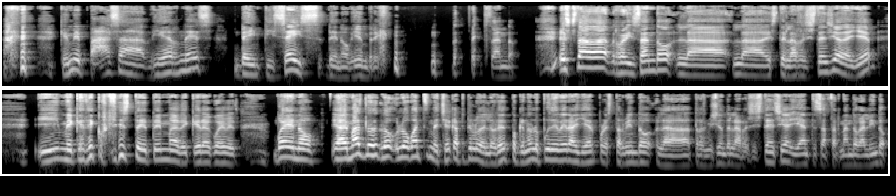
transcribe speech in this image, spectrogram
¿Qué me pasa? Viernes 26 de noviembre. Pensando. Es que estaba revisando la, la, este, la resistencia de ayer y me quedé con este tema de que era jueves. Bueno, y además luego antes me eché el capítulo de Loret porque no lo pude ver ayer por estar viendo la transmisión de la Resistencia y antes a Fernando Galindo.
